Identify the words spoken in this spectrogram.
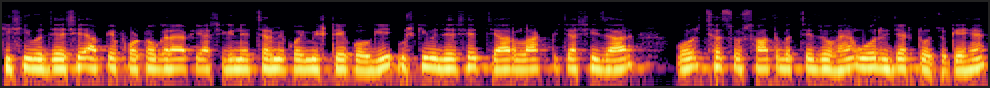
किसी वजह से आपके फोटोग्राफ या सिग्नेचर में कोई मिस्टेक होगी। उसकी वजह से चार लाख पिचासी हज़ार और छः सौ सात बच्चे जो हैं, वो रिजेक्ट हो चुके हैं।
